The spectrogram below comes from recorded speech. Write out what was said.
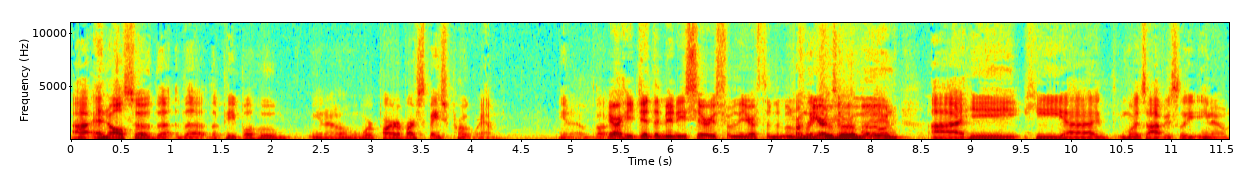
Uh, and also the, the, the people who, you know, were part of our space program. You know, but yeah, he did the miniseries from the Earth and the Moon. from for the instance. Earth to the Moon. Uh, he he uh, was obviously you know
